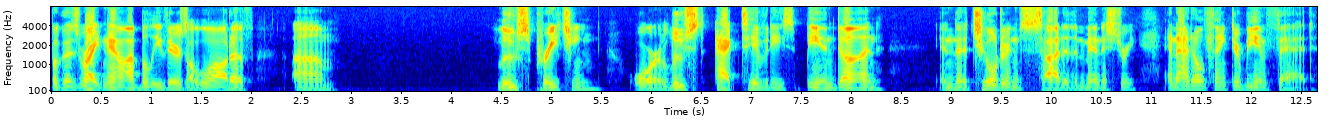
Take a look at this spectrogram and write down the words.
Because right now I believe there's a lot of um, loose preaching or loose activities being done in the children's side of the ministry, and I don't think they're being fed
